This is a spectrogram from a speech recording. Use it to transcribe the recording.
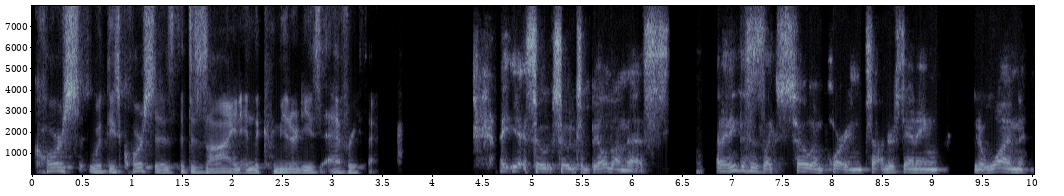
course with these courses the design and the community is everything. Uh, yeah so so to build on this and I think this is like so important to understanding, you know, one,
